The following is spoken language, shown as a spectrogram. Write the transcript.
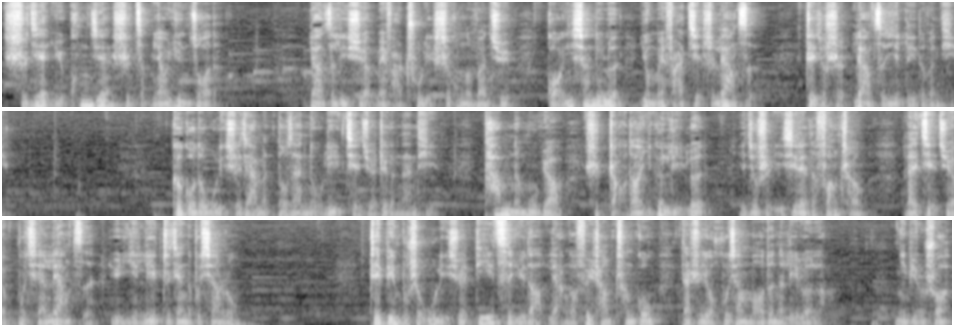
时间与空间是怎么样运作的。量子力学没法处理时空的弯曲，广义相对论又没法解释量子，这就是量子引力的问题。各国的物理学家们都在努力解决这个难题，他们的目标是找到一个理论。也就是一系列的方程来解决目前量子与引力之间的不相容。这并不是物理学第一次遇到两个非常成功但是又互相矛盾的理论了。你比如说，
